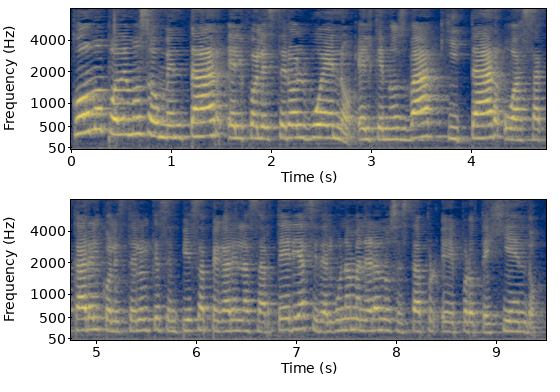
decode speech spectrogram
¿Cómo podemos aumentar el colesterol bueno? El que nos va a quitar o a sacar el colesterol que se empieza a pegar en las arterias y de alguna manera nos está eh, protegiendo.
